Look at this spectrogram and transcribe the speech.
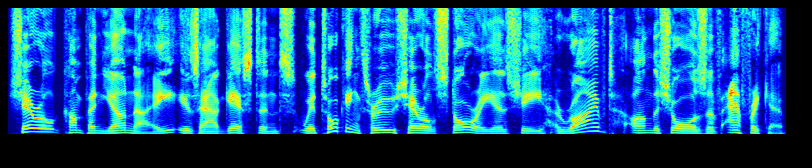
Cheryl Compagnone is our guest, and we're talking through Cheryl's story as she arrived on the shores of Africa,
